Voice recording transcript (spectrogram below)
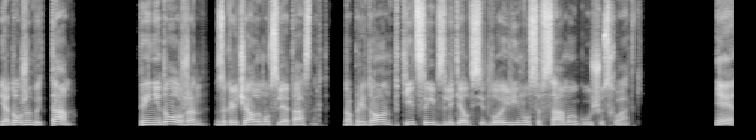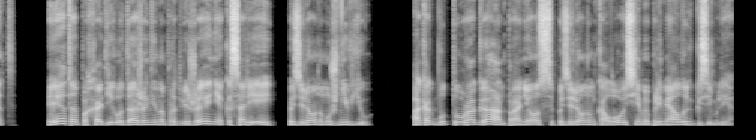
«Я должен быть там!» «Ты не должен!» — закричал ему вслед Аснард. Но Придон птицей взлетел в седло и ринулся в самую гущу схватки. Нет, это походило даже не на продвижение косарей по зеленому жневью, а как будто ураган пронесся по зеленым колосьям и примял их к земле.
